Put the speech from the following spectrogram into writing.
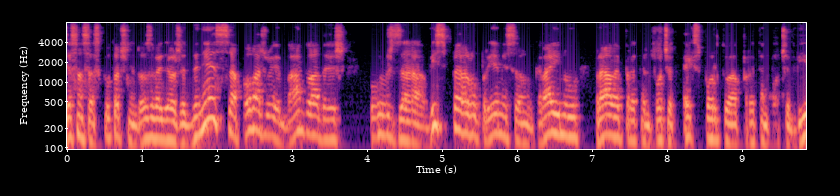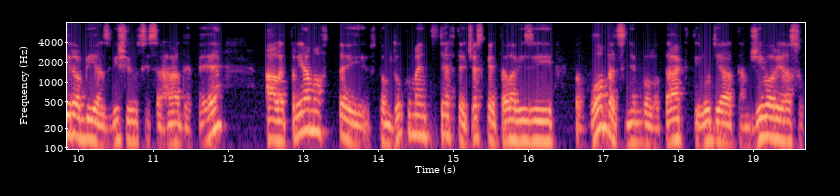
kde som sa skutočne dozvedel, že dnes sa považuje Bangladeš už za vyspelú priemyselnú krajinu práve pre ten počet exportu a pre ten počet výroby a zvyšujúci sa HDP, ale priamo v, tej, v tom dokumente, v tej českej televízii to vôbec nebolo tak. Tí ľudia tam živoria, sú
